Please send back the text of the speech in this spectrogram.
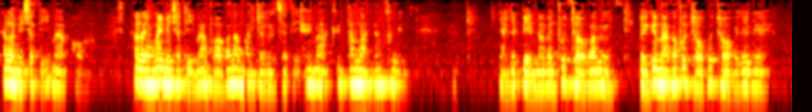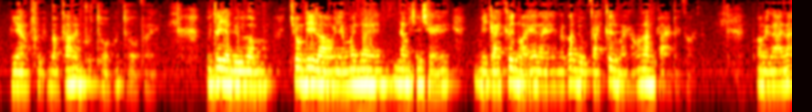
ถ้าเรามีสติมากพอ ถ้าเรายังไม่มีสติมากพอก็ต้องมันเจริญสติให้มากขึ้นทั้งวันทั้งคืน อยากจะเปลี่ยนมาเป็นพุทโธก็เลยตื่นขึ้นมาก็พุทโธพุทโธไปเรื่อยๆพยายามฝืนบังคับให้พุทโธพุทโธไป หรือถ้าอยากดูลมช่วงที่เรายังไม่ได้นั่งเฉยๆ มีการเคลื่อนไหวอะไรเราก็ดูการเคลื่อนไหวของร่างกายไปก่อน พอเวลาละ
